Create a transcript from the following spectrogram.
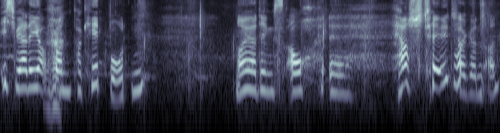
Ich werde ja von Paketboten neuerdings auch äh, Herr Stelter genannt.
